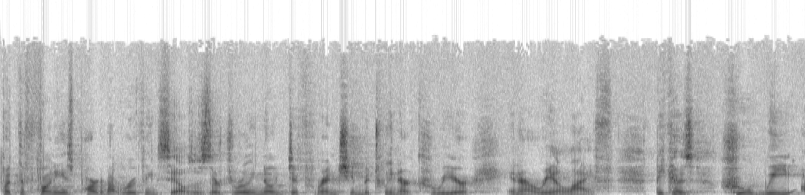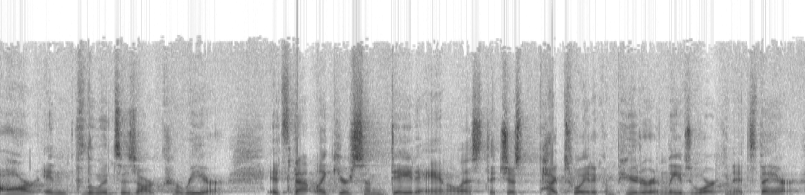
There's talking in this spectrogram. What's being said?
But the funniest part about roofing sales is there's really no differentiation between our career and our real life because who we are influences our career. It's not like you're some data analyst that just pipes away at a computer and leaves work and it's there.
